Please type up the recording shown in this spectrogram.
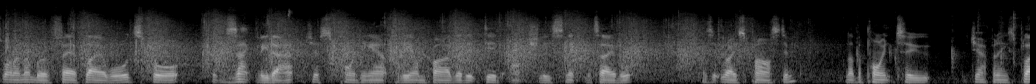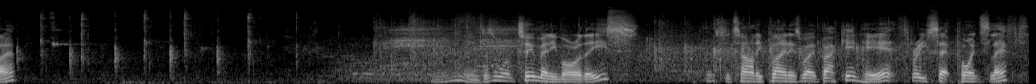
Has won a number of Fair Play Awards for exactly that, just pointing out to the umpire that it did actually snick the table as it raced past him. Another point to Japanese player. Mm, doesn't want too many more of these. Mizutani playing his way back in here. Three set points left.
